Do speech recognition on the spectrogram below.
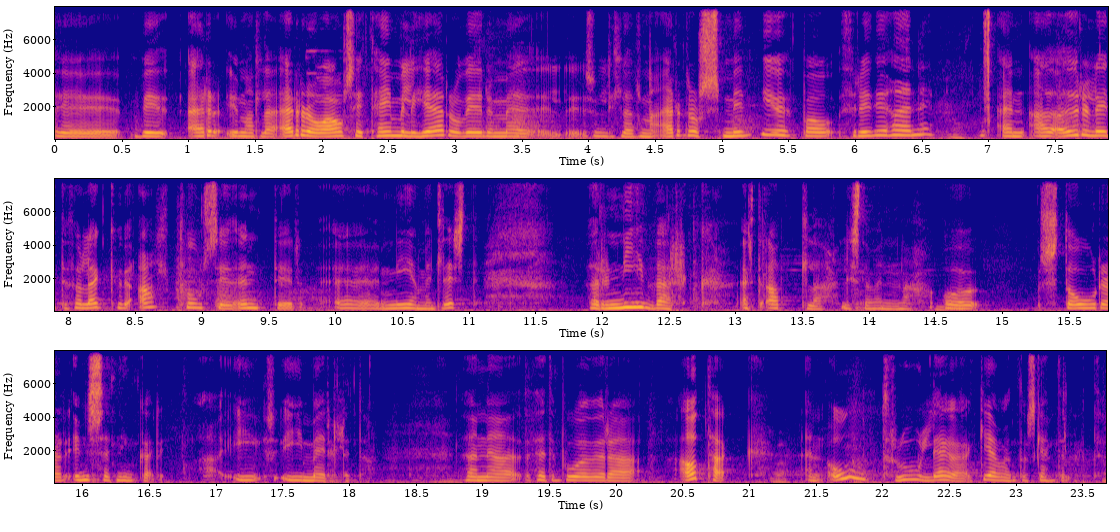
við er, er og á sitt heimili hér og við erum með svona er og smiðji upp á þriðjihæðinni en að öðru leiti þá leggjum við allt húsið undir uh, nýja myndlist. Það eru ný verk eftir alla listamennina og stórar innsetningar í, í meiri hluta þannig að þetta er búið að vera átak en ótrúlega gefand og skemmtilegt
